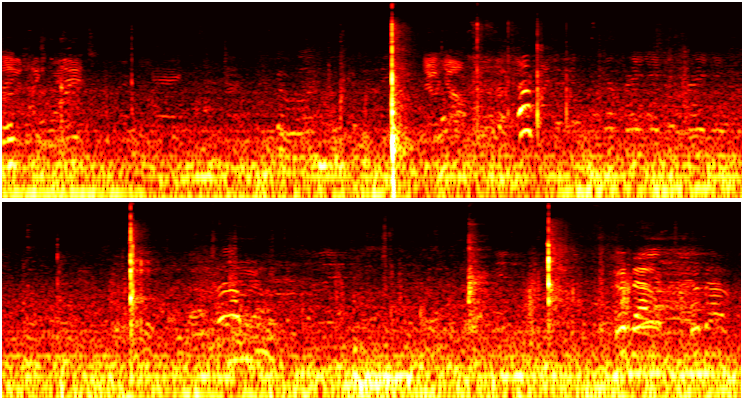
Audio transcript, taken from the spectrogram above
Good battle. Good battle.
